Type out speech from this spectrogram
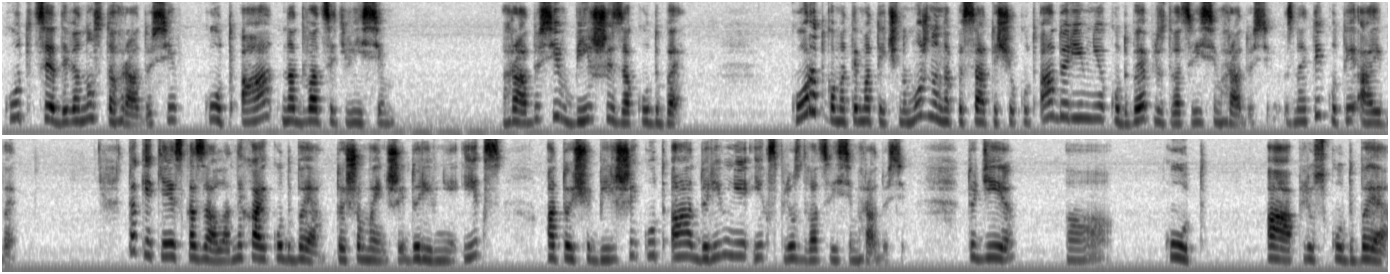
кут С 90 градусів, кут А на 28 градусів більший за кут Б. Коротко математично можна написати, що кут А дорівнює кут Б плюс 28 градусів. Знайти кути А і Б. Так як я і сказала, нехай кут Б, той, що менший, дорівнює х, а той, що більший кут А, дорівнює х плюс 28 градусів. Тоді а, кут А плюс кут Б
